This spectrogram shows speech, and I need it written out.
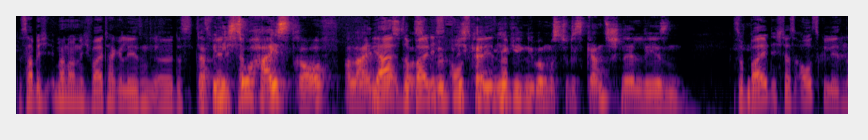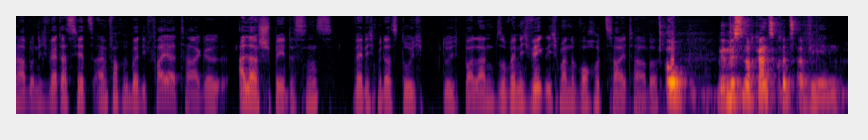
Das habe ich immer noch nicht weitergelesen. Äh, das, da bin ich so heiß drauf. Allein ja, aus, sobald aus Höflichkeit mir gegenüber musst du das ganz schnell lesen. Sobald ich das ausgelesen habe und ich werde das jetzt einfach über die Feiertage allerspätestens, werde ich mir das durch, durchballern, so wenn ich wirklich mal eine Woche Zeit habe. Oh, wir müssen noch ganz kurz erwähnen.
